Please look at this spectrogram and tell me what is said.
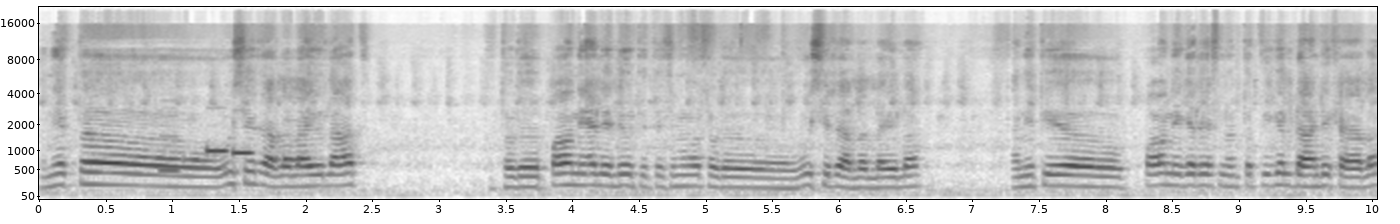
आणि एक तर उशीर झाला लाईव्हला आज. थोडं पाहुणे आलेले होते त्याच्यामुळं थोडं उशीर झाला लाईला. आणि ते पाहुणे गेल्याच नंतर ते गेले दांडे खेळायला.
